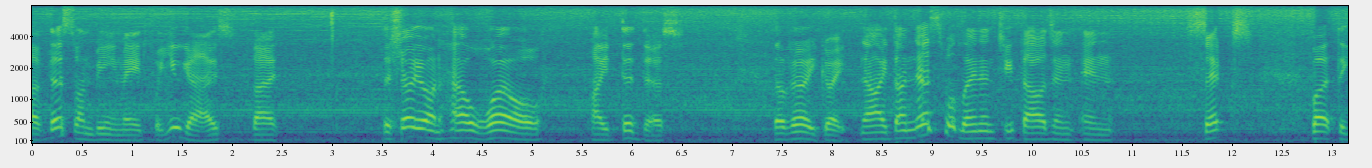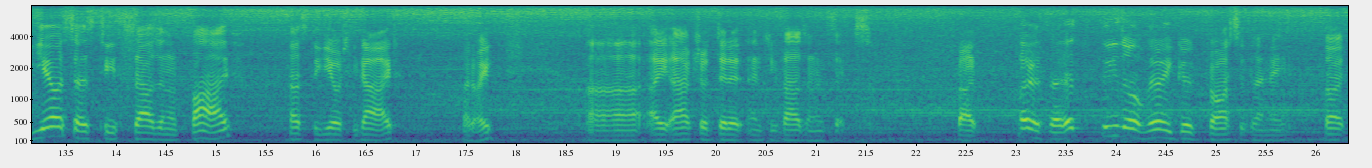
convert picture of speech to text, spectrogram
of this one being made for you guys, but to show you on how well I did this, they're very great. Now I done this for Lynn in 2006, but the year says 2005. That's the year she died, by the way. Uh, I actually did it in 2006. But, like I said, these are very good crosses I made. But,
